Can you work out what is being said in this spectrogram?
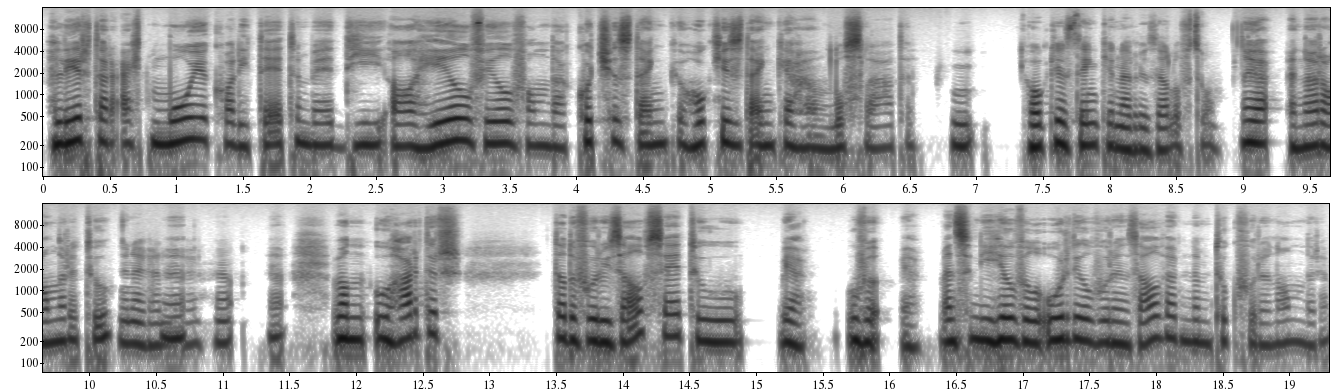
je leert daar echt mooie kwaliteiten bij die al heel veel van dat kotjesdenken, hokjesdenken gaan loslaten. Hm. Hokjesdenken naar jezelf toe. Ja, en naar anderen toe. En naar anderen, ja. ja. Want hoe harder dat je voor jezelf bent, hoe, ja, hoeveel, ja, mensen die heel veel oordeel voor hunzelf hebben, hebben het ook voor een ander.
